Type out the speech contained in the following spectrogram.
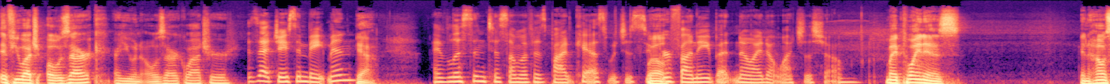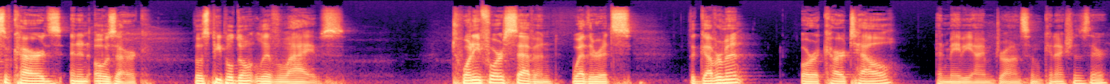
if you watch Ozark, are you an Ozark watcher? Is that Jason Bateman? Yeah. I've listened to some of his podcasts, which is super Well- funny, but no, I don't watch the show. My point is, in House of Cards and in Ozark, those people don't live lives 24 7, whether it's the government or a cartel, and maybe I'm drawing some connections there.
